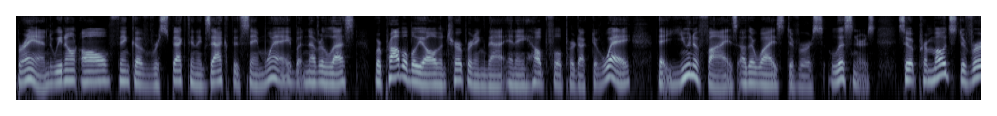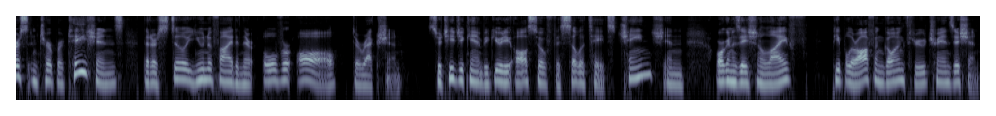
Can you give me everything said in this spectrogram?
brand. We don't all think of respect in exactly the same way, but nevertheless, we're probably all interpreting that in a helpful, productive way that unifies otherwise diverse listeners. So it promotes diverse interpretations that are still unified in their overall direction. Strategic ambiguity also facilitates change in organizational life. People are often going through transition,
